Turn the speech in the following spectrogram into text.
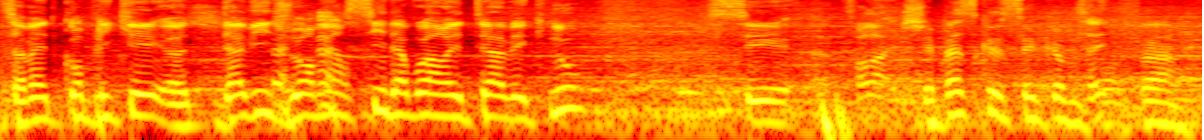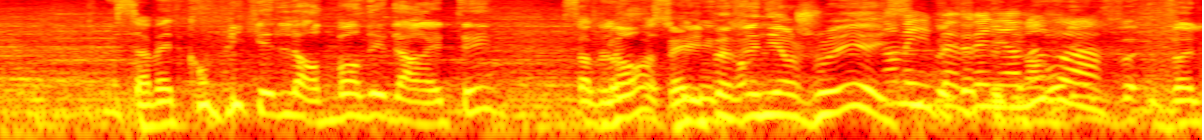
Ça va être compliqué. Euh, David, je vous remercie d'avoir été avec nous. C'est, euh, faudra- Je sais pas ce que c'est comme fanfare. ça va être compliqué de leur demander d'arrêter Simplement Non, parce mais que ils peuvent venir jouer. et Non, mais ils peuvent venir nous voir. veulent,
